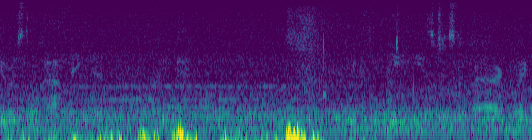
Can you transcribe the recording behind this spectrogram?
You were still half naked. Like, please just go back. Like,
